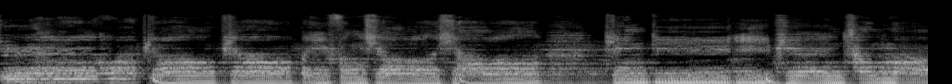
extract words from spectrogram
雪花飘飘北风萧萧天地一片苍茫。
